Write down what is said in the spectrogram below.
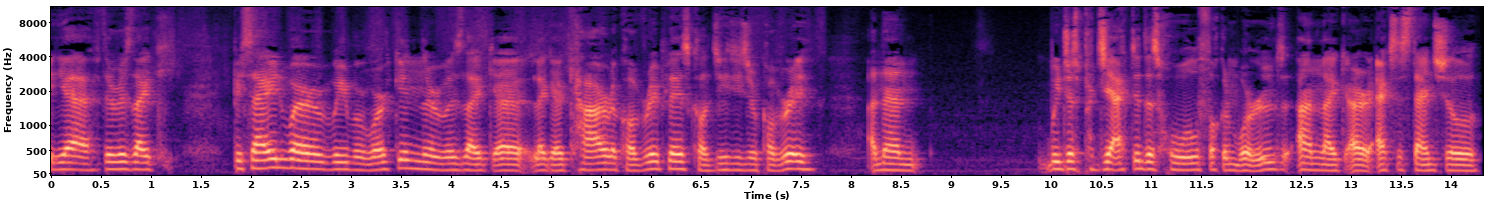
yeah there was like beside where we were working there was like a like a car recovery place called Gigi's Recovery. And then we just projected this whole fucking world and like our existential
